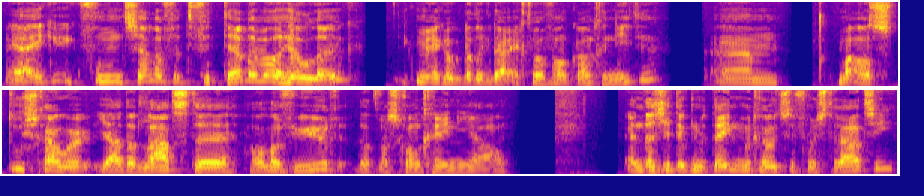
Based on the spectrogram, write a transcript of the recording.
Ja, ik, ik vond zelf het vertellen wel heel leuk. Ik merk ook dat ik daar echt wel van kan genieten. Ehm, maar als toeschouwer, ja, dat laatste half uur, dat was gewoon geniaal. En daar zit ook meteen mijn grootste frustratie.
